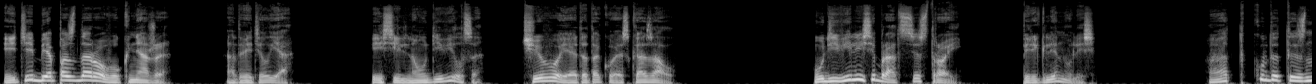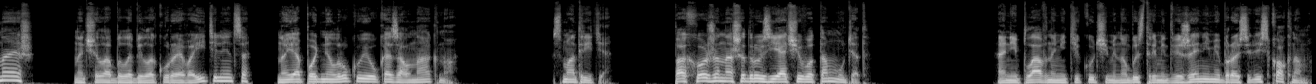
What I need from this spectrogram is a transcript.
«И тебе поздорову, княже», — ответил я. И сильно удивился, чего я это такое сказал. Удивились и брат с сестрой. Переглянулись. «Откуда ты знаешь?» — начала была белокурая воительница, но я поднял руку и указал на окно. «Смотрите, похоже, наши друзья чего-то мутят». Они плавными, текучими, но быстрыми движениями бросились к окнам.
